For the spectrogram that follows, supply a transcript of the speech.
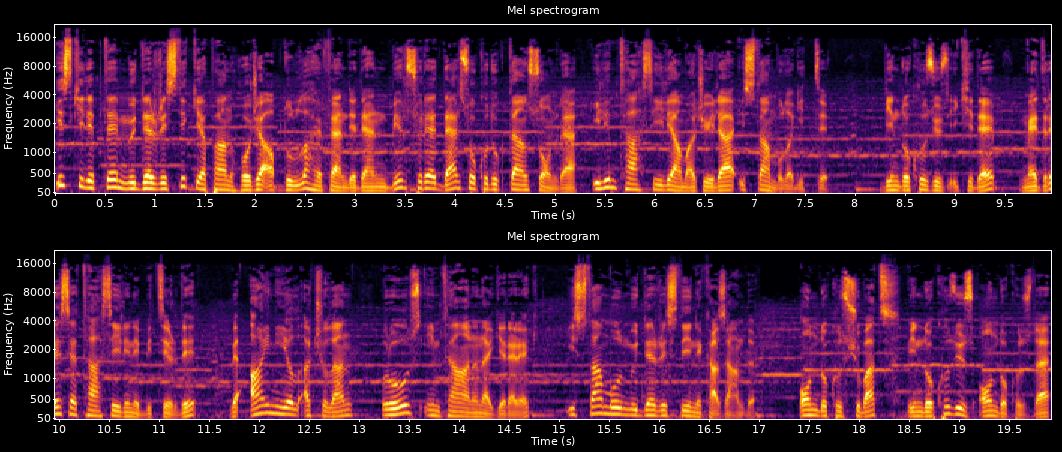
İskilip'te müderrislik yapan Hoca Abdullah Efendi'den bir süre ders okuduktan sonra ilim tahsili amacıyla İstanbul'a gitti. 1902'de medrese tahsilini bitirdi ve aynı yıl açılan Ruhus imtihanına girerek İstanbul müderrisliğini kazandı. 19 Şubat 1919'da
